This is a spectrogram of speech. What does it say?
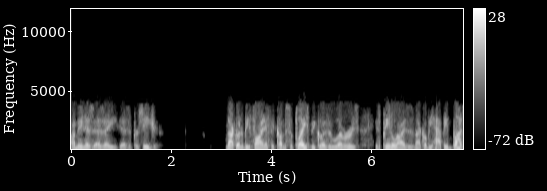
I mean, as as a as a procedure not going to be fine if it comes to place because whoever is, is penalized is not going to be happy. But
